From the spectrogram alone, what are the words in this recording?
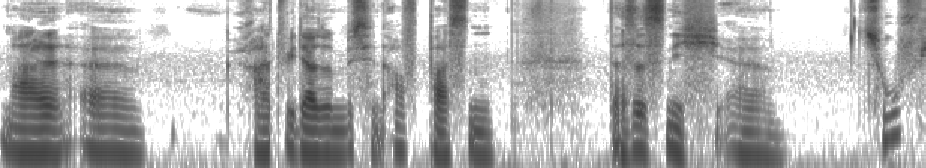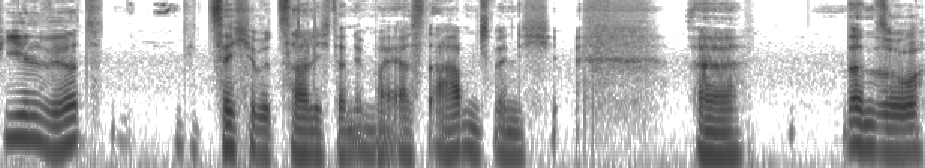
mal äh, gerade wieder so ein bisschen aufpassen, dass es nicht äh, zu viel wird. Die Zeche bezahle ich dann immer erst abends, wenn ich äh, dann so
